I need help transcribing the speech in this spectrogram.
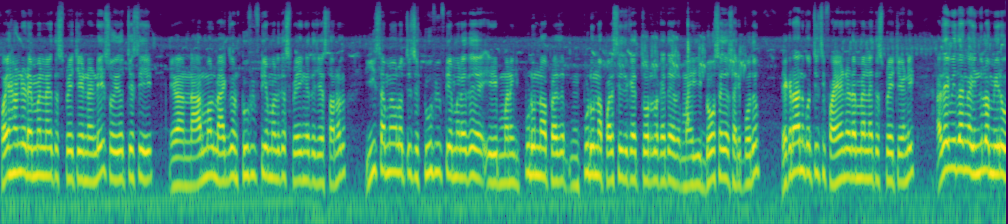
ఫైవ్ హండ్రెడ్ ఎంఎల్ అయితే స్ప్రే చేయండి సో ఇది వచ్చేసి normal maximum two fifty ML అయితే స్ప్రేయింగ్ అయితే చేస్తాను ఈ సమయంలో వచ్చేసి టూ ఫిఫ్టీ ఎంఎల్ అయితే మనకి ఇప్పుడున్న ప్రజ ఇప్పుడున్న పరిస్థితికి అయితే తోటలకైతే మన ఈ డోస్ అయితే సరిపోదు. ఎకరానికి వచ్చేసి ఫైవ్ హండ్రెడ్ ఎంఎల్ అయితే స్ప్రే చేయండి. అదేవిధంగా ఇందులో మీరు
